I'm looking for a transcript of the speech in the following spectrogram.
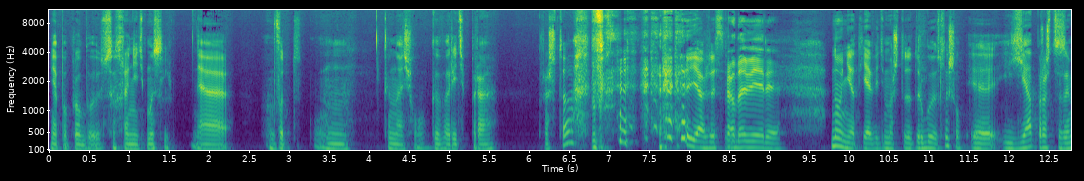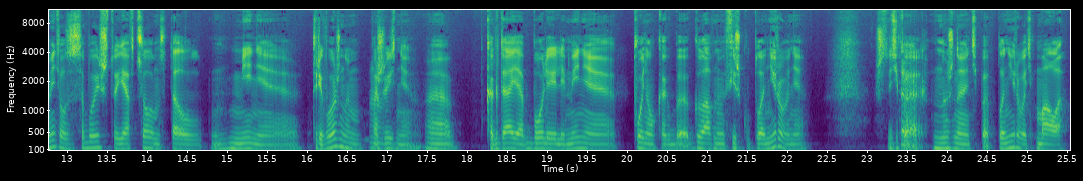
Я попробую сохранить мысль. Э, Вот ты начал говорить про... Про что? Я уже Про доверие. Ну нет, я, видимо, что-то другое услышал. Э, Я просто заметил за собой, что я в целом стал менее тревожным по жизни, э, когда я более или менее понял как бы главную фишку планирования, что типа Так. нужно типа планировать мало.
